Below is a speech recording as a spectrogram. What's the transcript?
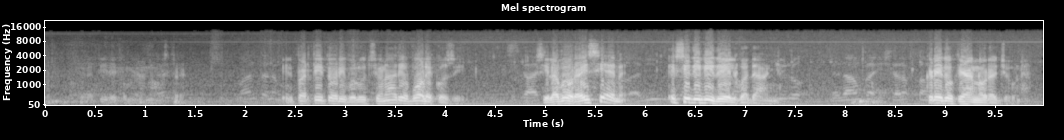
Il partito rivoluzionario vuole così. Si lavora insieme e si divide il guadagno. Credo che hanno ragione.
